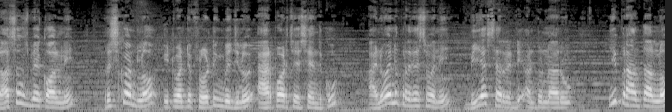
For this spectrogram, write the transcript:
లాసన్స్ బే కాలనీ రిషికొండలో ఇటువంటి ఫ్లోటింగ్ బ్రిడ్జ్లు ఏర్పాటు చేసేందుకు అనువైన ప్రదేశం అని బిఎస్ఆర్ రెడ్డి అంటున్నారు. ఈ ప్రాంతాల్లో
